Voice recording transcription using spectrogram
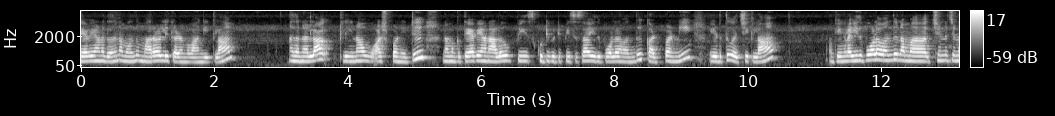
தேவையானது வந்து நம்ம வந்து மரவள்ளி கிழங்கு வாங்கிக்கலாம். அதை நல்லா க்ளீனாக வாஷ் பண்ணிவிட்டு நமக்கு தேவையான அளவு பீஸ் குட்டி குட்டி பீசஸாக இது போல் வந்து கட் பண்ணி எடுத்து வச்சுக்கலாம். ஓகேங்களா? இது போல் வந்து நம்ம சின்ன சின்ன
